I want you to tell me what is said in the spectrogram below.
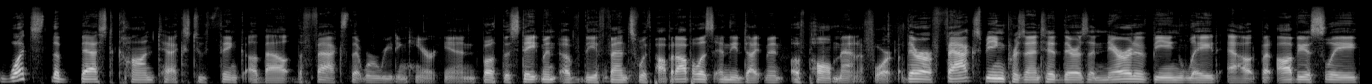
what's the best context to think about the facts that we're reading here in both the statement of the offense with Papadopoulos and the indictment of Paul Manafort? There are facts being presented, there is a narrative being laid out, but obviously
